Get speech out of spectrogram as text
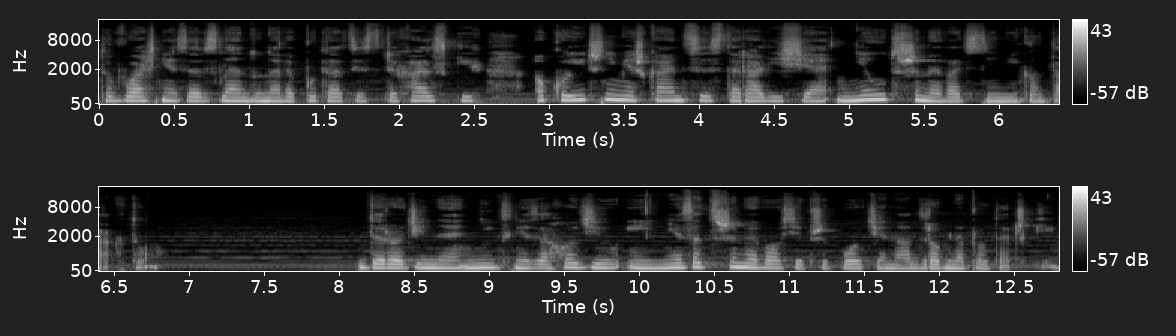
To właśnie ze względu na reputację strychalskich okoliczni mieszkańcy starali się nie utrzymywać z nimi kontaktu. Do rodziny nikt nie zachodził i nie zatrzymywał się przy płocie na drobne ploteczki.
